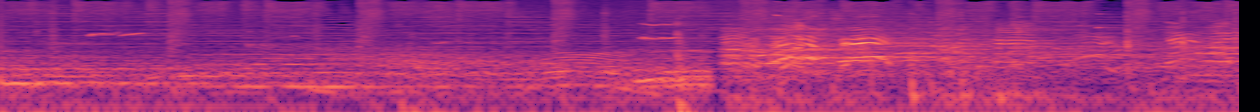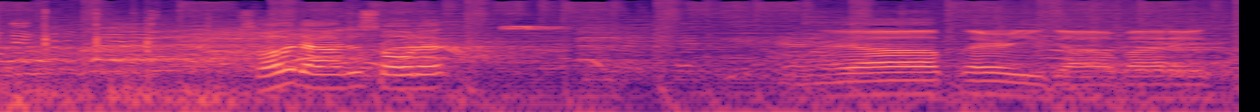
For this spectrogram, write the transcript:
shoot. Slow it down, just hold it. Yep, there you go, buddy.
